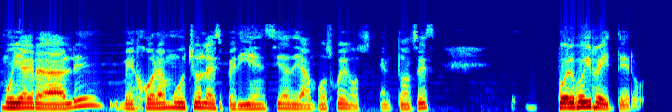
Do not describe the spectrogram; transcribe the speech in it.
muy agradable, mejora mucho la experiencia de ambos juegos. Entonces, vuelvo y reitero,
